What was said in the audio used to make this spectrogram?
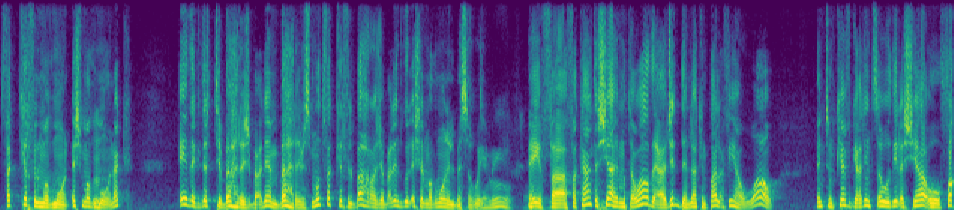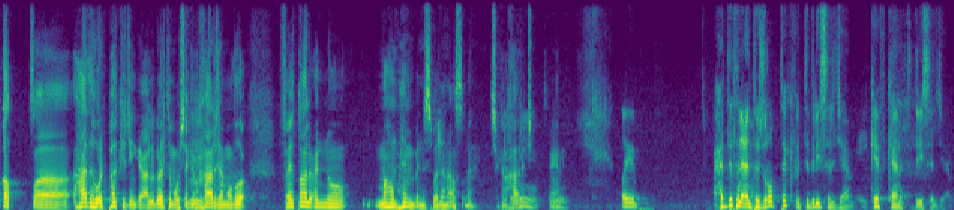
تفكر في المضمون إيش مضمونك إذا قدرت تبهرج بعدين بهرج بس مو تفكر في البهرجة بعدين تقول إيش المضمون اللي بسويه جميل اي. فكانت أشياء متواضعة جدا لكن طالع فيها wow أنتم كيف قاعدين تسووا ذي الأشياء وفقط آه هذا هو ال packaging على قولتهم أو الشكل. الخارجي الموضوع فيطالع إنه ما هو مهم بالنسبة لنا أصلا الشكل الخارجي جميل، يعني. جميل. طيب حدثنا عن تجربتك في التدريس الجامعي، كيف كان التدريس الجامعي؟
